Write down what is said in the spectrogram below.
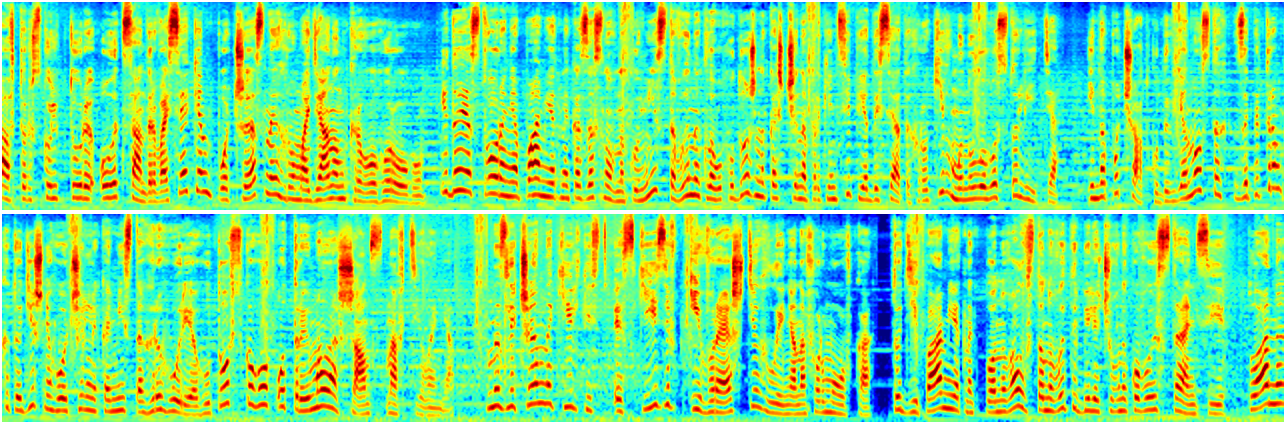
Автор скульптури Олександр Васякін почесний громадянин Кривого Рогу. Ідея створення пам'ятника засновнику міста виникла у художника ще наприкінці 50-х років минулого століття. І на початку 90-х за підтримки тодішнього очільника міста Григорія Гутовського отримала шанс на втілення. Незліченна кількість ескізів і, врешті, глиняна формовка. Тоді пам'ятник планували встановити біля човникової станції. Плани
